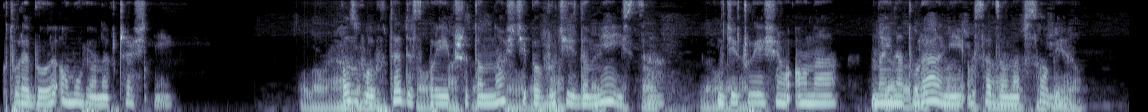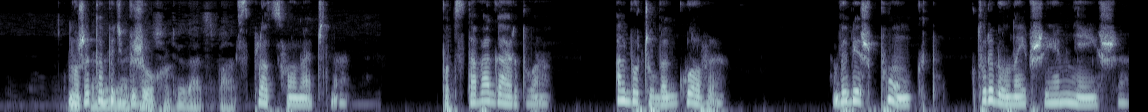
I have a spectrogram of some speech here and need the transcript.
które były omówione wcześniej. Pozwól wtedy swojej przytomności powrócić do miejsca, gdzie czuje się ona najnaturalniej osadzona w sobie. Może to być brzuch, splot słoneczny, podstawa gardła albo czubek głowy. Wybierz punkt, który był najprzyjemniejszy.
